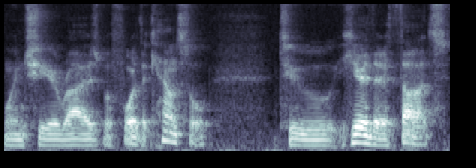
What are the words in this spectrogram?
when she arrives before the council to hear their thoughts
